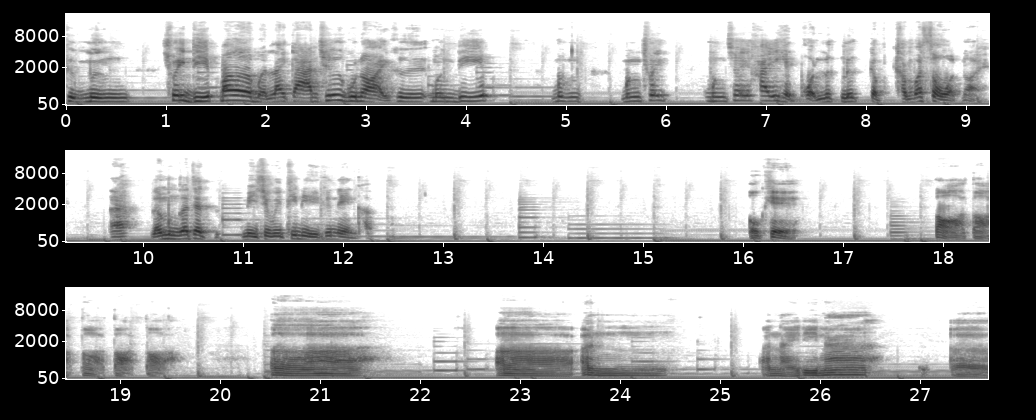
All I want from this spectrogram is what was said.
คือมึง ช่วย deeper เหมือนรายการชื่อกูหน่อย คือ มึง deep มึงมึงช่วย มึงช่วยให้เหตุผลลึกๆกับคำว่าโสดหน่อยนะแล้วมึงก็จะมีชีวิตที่ดีขึ้นเองครับ โอเค ต่อต่อต่อต่อต่อเอ่อเอ่ออัน อันไหนดีนะเอ่อ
